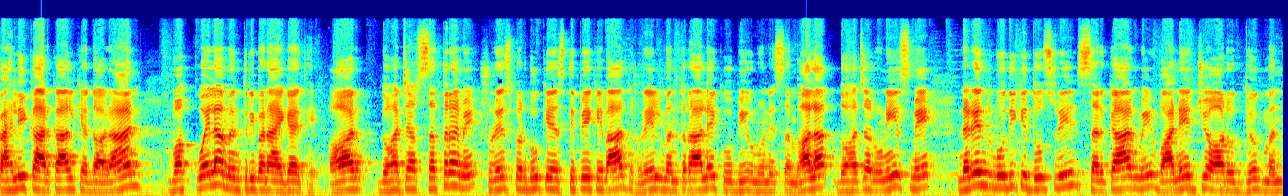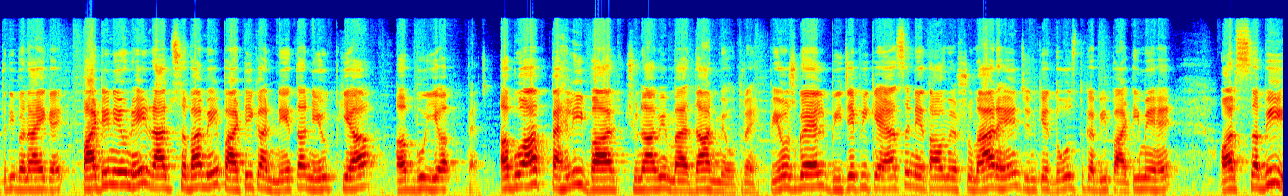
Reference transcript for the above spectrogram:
पहली कार्यकाल के दौरान वह कोयला मंत्री बनाए गए थे और 2017 में सुरेश प्रभु के इस्तीफे के बाद रेल मंत्रालय को भी उन्होंने संभाला। 2019 में नरेंद्र मोदी की दूसरी सरकार में वाणिज्य और उद्योग मंत्री बनाए गए। पार्टी ने उन्हें राज्यसभा में पार्टी का नेता नियुक्त किया। अब यह अब वह पहली बार चुनावी मैदान में उतरे पीयूष गोयल बीजेपी के ऐसे नेताओं में शुमार हैं जिनके दोस्त कभी पार्टी में हैं। और सभी,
